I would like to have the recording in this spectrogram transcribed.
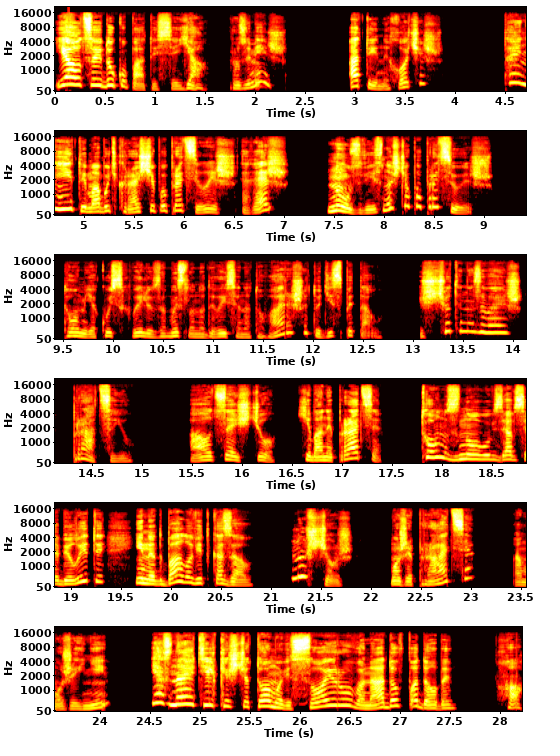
я оце йду купатися, я, розумієш? А ти не хочеш? Та ні, ти, мабуть, краще попрацюєш, еге ж? Ну, звісно, що попрацюєш. Том якусь хвилю замислено дивився на товариша, тоді спитав Що ти називаєш працею? А оце що? Хіба не праця? Том знову взявся білити і недбало відказав Ну що ж, може, праця, а може, й ні? Я знаю тільки, що Томові Сойру вона до вподоби. Ха,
